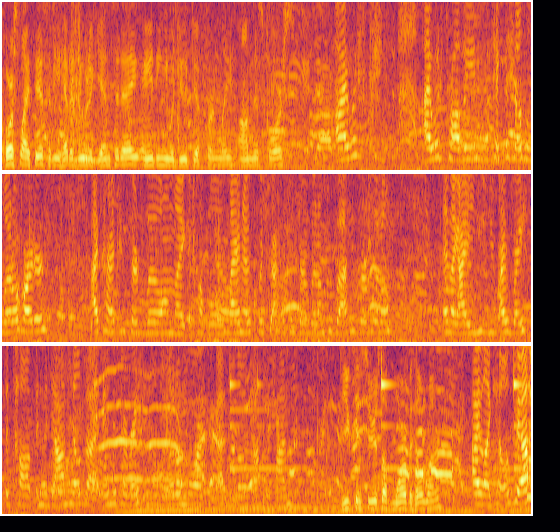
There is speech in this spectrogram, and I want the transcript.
Course like this, if you had to do it again today, anything you would do differently on this course? I would, I would probably take the hills a little harder. I kind of conserved a little on like a couple. I know switchback I conserved a little, on poop I conserved a little, and like I usually I race the top and the downhills. But I if I race the hills a little more, I could get a little faster time. Do you consider yourself more of a hill runner? I like hills, yeah.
